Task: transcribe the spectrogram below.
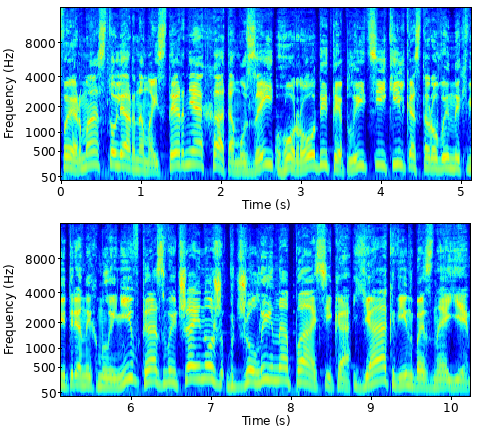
ферма, столярна майстерня, хата музей, городи, теплиці, кілька старовинних вітряних млинів та, звичайно ж, бджолина пасіка. Як він без неї?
